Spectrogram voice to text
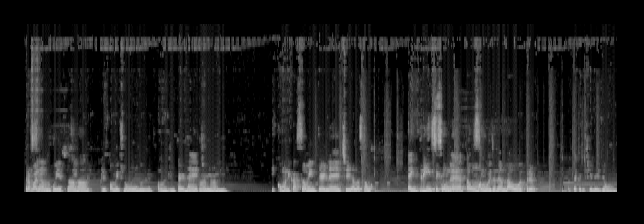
trabalhando Sim. com isso, assim, uhum. principalmente no mundo, falando de internet uhum. e, e, comunicação e internet, elas são. É intrínseco, Sim. né? Tá uma Sim. coisa dentro da outra. Até que a gente elegeu um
